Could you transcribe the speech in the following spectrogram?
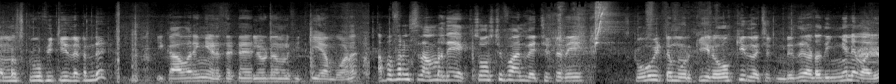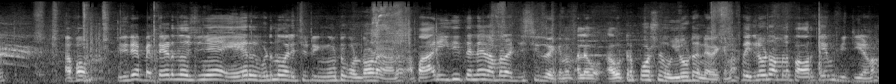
നമ്മൾ സ്ക്രൂ ഫിറ്റ് ചെയ്തിട്ടുണ്ട്. ഈ കവറിങ് എടുത്തിട്ട് ഇതിലോട്ട് നമ്മൾ ഫിറ്റ് ചെയ്യാൻ പോവാണ്. അപ്പോൾ ഫ്രണ്ട്സ് നമ്മൾ ഇത് എക്സോസ്റ്റ് ഫാൻ വെച്ചിട്ട് സ്ക്രൂ ഇട്ട് മുറുക്കി ലോക്ക് ചെയ്ത് വെച്ചിട്ടുണ്ട്. ഇത് കണ്ടത് ഇങ്ങനെ വരും. അപ്പം ഇതിന്റെ മെത്തേഡ് എന്ന് വെച്ച് കഴിഞ്ഞാൽ എയർ ഇവിടുന്ന് വലിച്ചിട്ട് ഇങ്ങോട്ട് കൊണ്ടുപോകണതാണ്. അപ്പോൾ ആ രീതിയിൽ തന്നെ നമ്മൾ അഡ്ജസ്റ്റ് ചെയ്ത് വെക്കണം. അല്ല ഔട്ടർ പോർഷൻ ഉള്ളിലോട്ട് തന്നെ വെക്കണം. അപ്പോൾ ഇതിലോട്ട് നമ്മൾ പവർ കേബിൾ ഫിറ്റ് ചെയ്യണം.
